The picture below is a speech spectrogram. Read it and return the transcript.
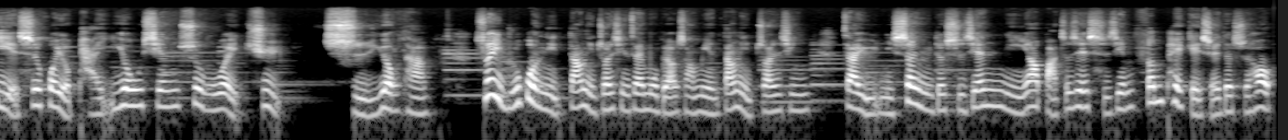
也是会有排优先顺位去使用它。所以，如果你当你专心在目标上面，当你专心在于你剩余的时间，你要把这些时间分配给谁的时候，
